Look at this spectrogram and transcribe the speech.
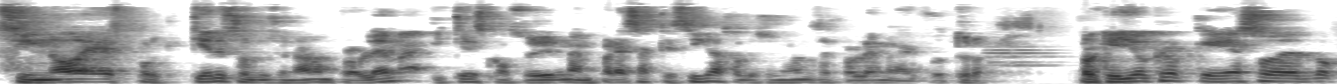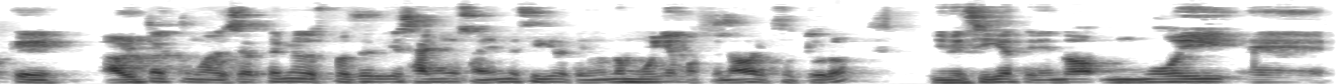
si no es porque quieres solucionar un problema y quieres construir una empresa que siga solucionando ese problema en el futuro. Porque yo creo que eso es lo que ahorita, como decía Artemio, después de 10 años, a mí me sigue teniendo muy emocionado el futuro y me sigue teniendo muy eh,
